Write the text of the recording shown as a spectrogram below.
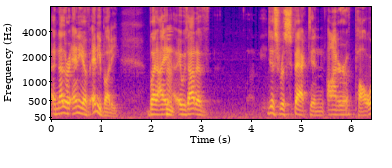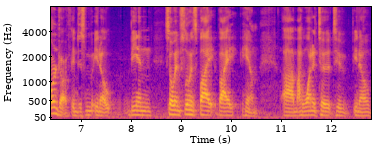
another any of anybody, but I hmm. it was out of just respect and honor of Paul Orndorff and just you know being so influenced by by him. Um, I wanted to to you know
